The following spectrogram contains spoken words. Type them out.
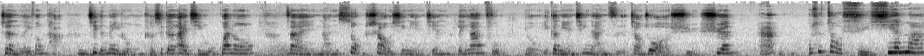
镇雷峰塔》，这个内容可是跟爱情无关哦。在南宋绍兴年间，临安府有一个年轻男子，叫做许宣啊，不是叫许仙吗？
